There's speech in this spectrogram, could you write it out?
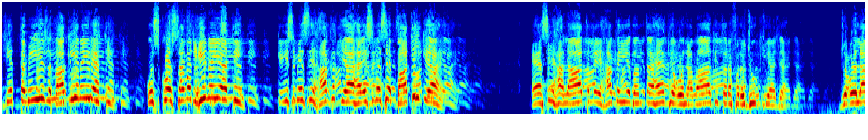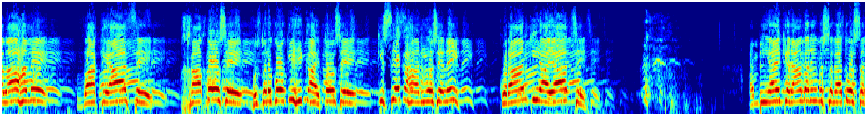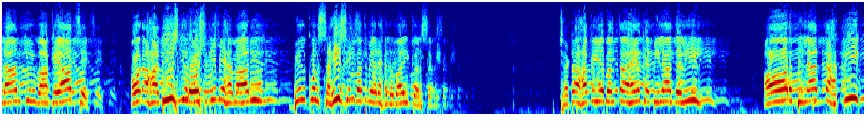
ये तमीज बाकी नहीं रहती। उसको समझ ही नहीं आती कि इसमें से हक क्या है, इसमें से बातिल क्या है। ऐसे हालात में हक ये बनता है कि ओलमा की तरफ़ रजू किया जाए। जो ओलमा हमें वाकयात से, ख्वाबों से, बुज़ुर्गों की हिकायतों से, किस्से कहानियों से नहीं, कुरान की आयात से अम्बिया के राम सलाम की वाकयात से और अहादीस की रोशनी में हमारी बिल्कुल सही सिमत में रहनुमाई कर सके। छठा हक ये बनता है कि बिला दलील और बिला तहकीक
